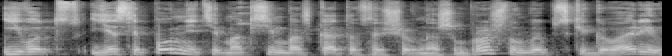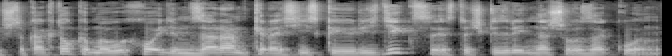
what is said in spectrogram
И вот, если помните, Максим Башкатов еще в нашем прошлом выпуске говорил, что как только мы выходим за рамки российской юрисдикции с точки зрения нашего закона,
